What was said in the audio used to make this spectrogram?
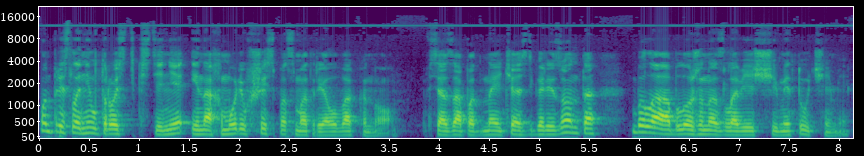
Он прислонил трость к стене и, нахмурившись, посмотрел в окно. Вся западная часть горизонта была обложена зловещими тучами.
